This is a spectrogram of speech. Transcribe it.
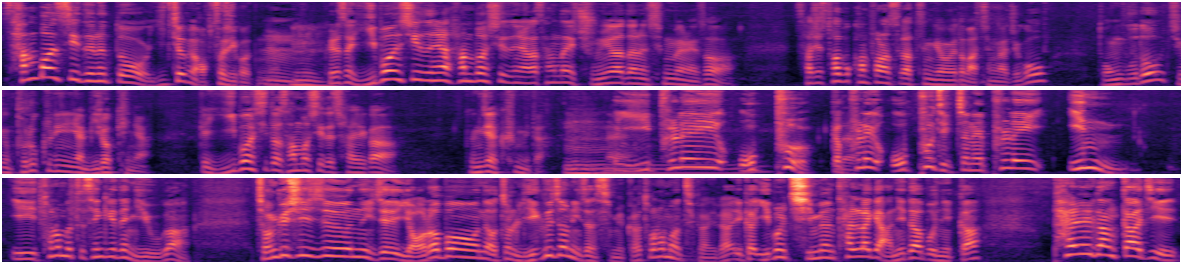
3번 시드는 또 이점이 없어지거든요. 음. 음. 그래서 2번 시드냐 3번 시드냐가 상당히 중요하다는 측면에서 사실 서부 컨퍼런스 같은 경우에도 마찬가지고 동부도 지금 브루클린이냐 밀워키냐 그러니까 2번 시드, 3번 시드 차이가 굉장히 큽니다. 음. 네. 이 플레이 오프, 그러니까 네. 플레이 오프 직전에 play-in 이 토너먼트 생기게 된 이유가 정규 시즌은 이제 여러 번의 어떤 리그전이지 않습니까? 토너먼트가 아니라. 그러니까 이번 지면 탈락이 아니다 보니까 8강까지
